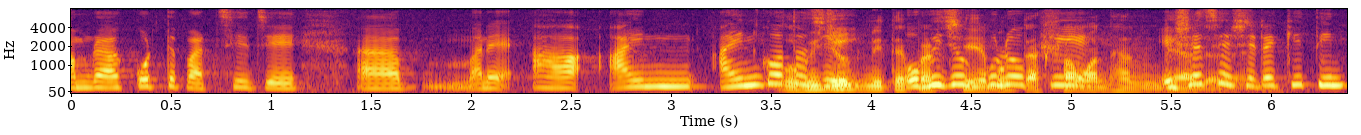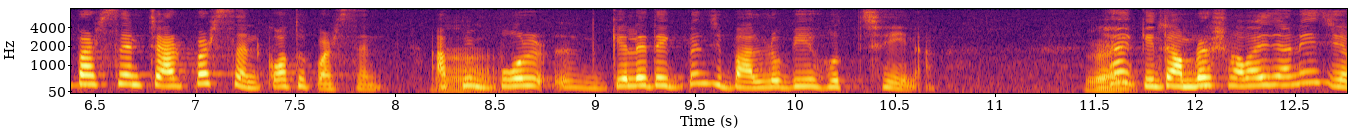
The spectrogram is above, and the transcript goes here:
আমরা করতে পারছি যে মানে আইন আইনগত যে অভিযোগগুলো কি এসেছে সেটা কি তিন পার্সেন্ট চার পার্সেন্ট কত পার্সেন্ট আপনি বল গেলে দেখবেন যে বাল্য বিয়ে হচ্ছেই না। হ্যাঁ কিন্তু আমরা সবাই জানি যে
